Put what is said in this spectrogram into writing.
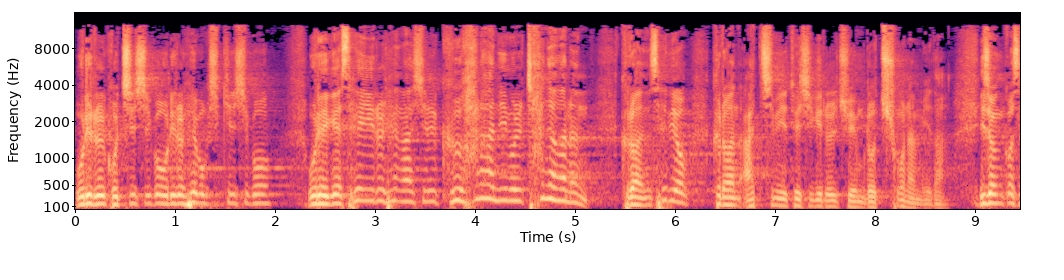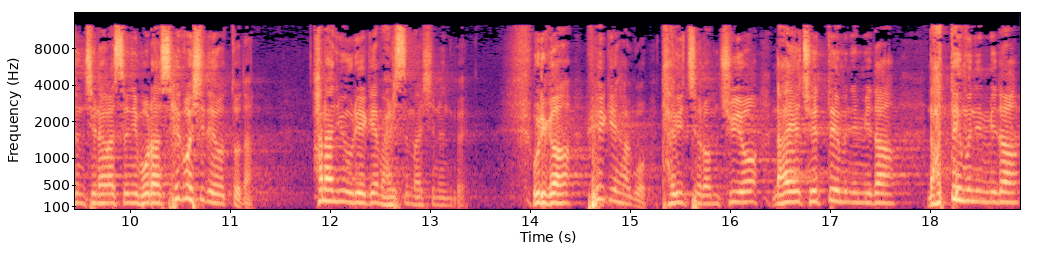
우리를 고치시고 우리를 회복시키시고 우리에게 새 일을 행하실 그 하나님을 찬양하는 그러한 새벽, 그러한 아침이 되시기를 주임으로 축원합니다. 이전 것은 지나갔으니 보라 새 것이 되었도다. 하나님이 우리에게 말씀하시는 거예요. 우리가 회개하고 다윗처럼 주여 나의 죄 때문입니다. 나 때문입니다.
